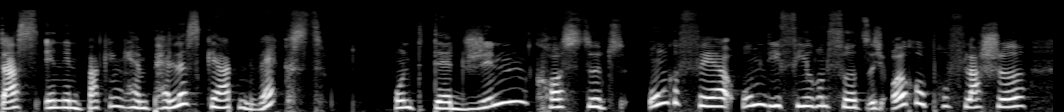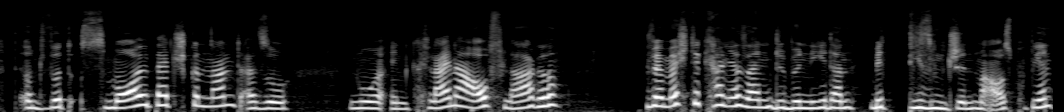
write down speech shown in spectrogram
das in den Buckingham Palace Gärten wächst. Und der Gin kostet ungefähr um die 44 Euro pro Flasche und wird Small Batch genannt, also nur in kleiner Auflage. Wer möchte, kann ja seinen Dubonnet dann mit diesem Gin mal ausprobieren.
